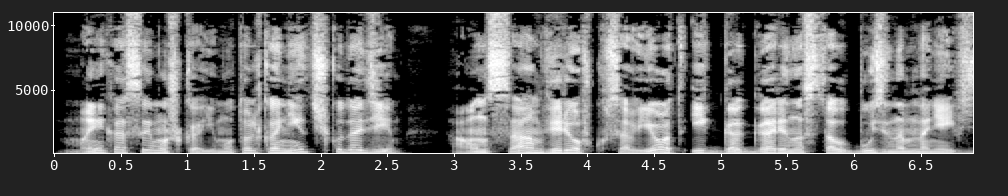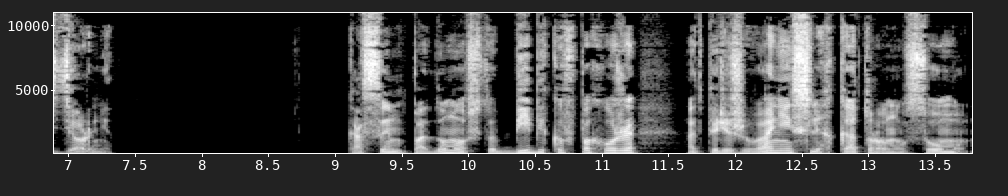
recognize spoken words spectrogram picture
Мы, Косымушка, ему только ниточку дадим, а он сам веревку совьет и Гагарина столбузиным на ней вздернет. Косым подумал, что Бибиков, похоже, от переживаний слегка тронулся умом.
